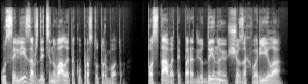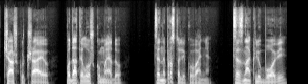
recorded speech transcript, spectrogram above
У селі завжди цінували таку просту турботу поставити перед людиною, що захворіла, чашку чаю, подати ложку меду. Це не просто лікування, це знак любові,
